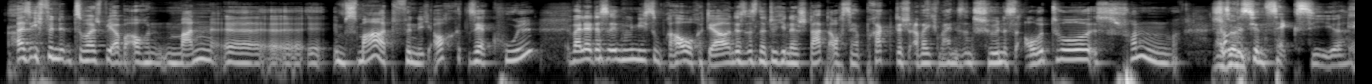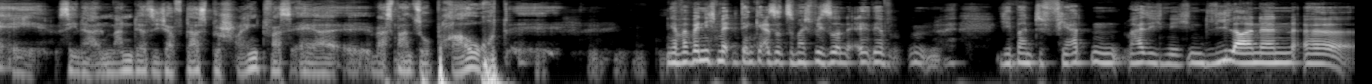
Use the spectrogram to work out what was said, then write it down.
Also ich finde zum Beispiel aber auch einen Mann äh, äh, im Smart finde ich auch sehr cool, weil er das irgendwie nicht so braucht, ja. Und das ist natürlich in der Stadt auch sehr praktisch. Aber ich meine, so ein schönes Auto ist schon schon also, ein bisschen sexy. Ey, Sina, ein Mann, der sich auf das beschränkt, was er, äh, was man so braucht. Äh, ja, aber wenn ich mir denke, also zum Beispiel so ein äh, jemand fährt ein, weiß ich nicht, einen lilanen äh,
